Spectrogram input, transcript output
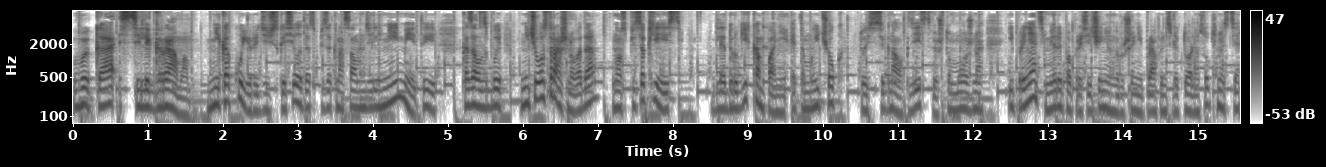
ВК с Телеграмом. Никакой юридической силы этот список на самом деле не имеет, и, казалось бы, ничего страшного, да? Но список есть. Для других компаний это маячок, то есть сигнал к действию, что можно и принять меры по пресечению нарушений прав интеллектуальной собственности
